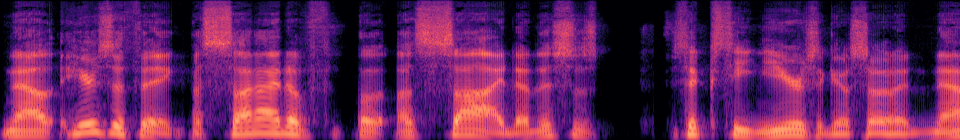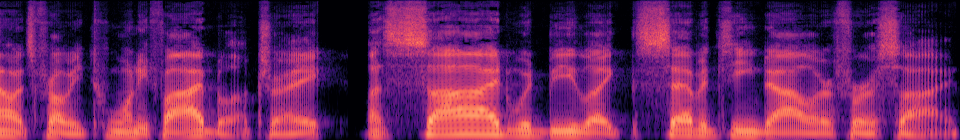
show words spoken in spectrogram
Now, here's the thing: a side of uh, a side. Now, this is 16 years ago, so uh, now it's probably 25 bucks, right? A side would be like $17 for a side,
